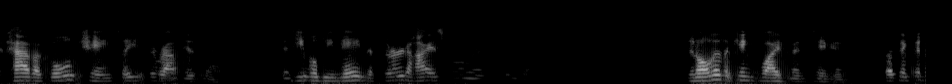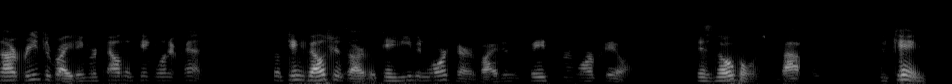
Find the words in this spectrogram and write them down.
and have a gold chain placed around his neck. And he will be made the third highest ruler in the kingdom. Then all of the king's wise men came in, but they could not read the writing or tell the king what it meant. So King Belshazzar became even more terrified, and his face grew more pale. His nobles were baffled. The king,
